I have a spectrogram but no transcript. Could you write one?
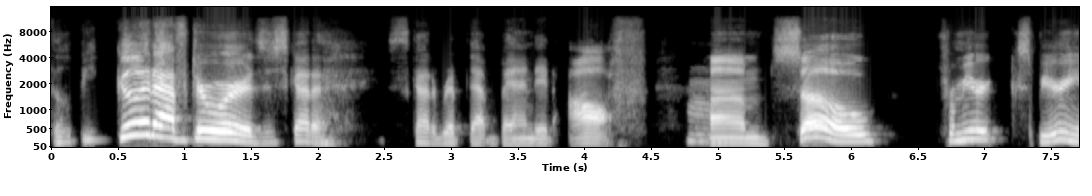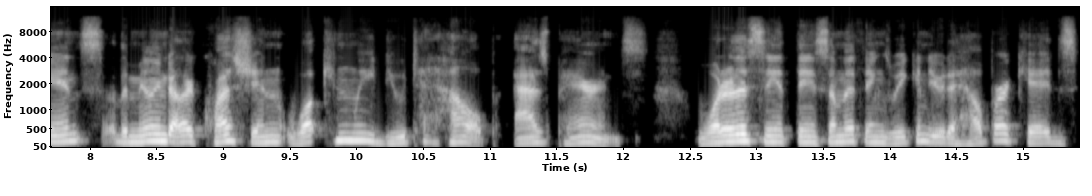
they'll be good afterwards. Just gotta just gotta rip that band-aid off. Hmm. Um, so from your experience, the million dollar question, what can we do to help as parents? What are the things, some of the things we can do to help our kids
